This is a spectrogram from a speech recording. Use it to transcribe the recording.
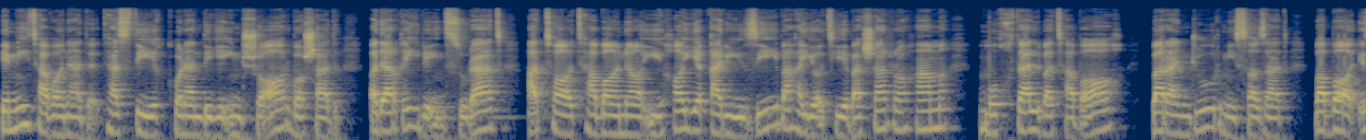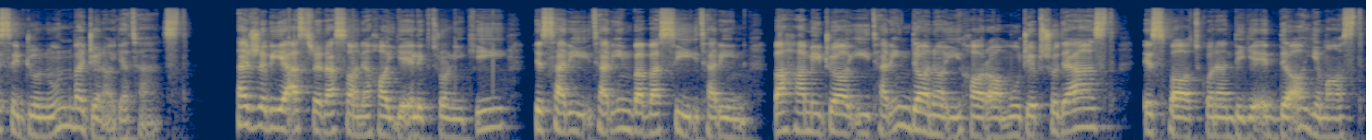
که می تواند تصدیق کننده این شعار باشد و در غیر این صورت حتی توانایی های غریزی و حیاتی بشر را هم مختل و تباه و رنجور می سازد و باعث جنون و جنایت است. تجربه اصر رسانه های الکترونیکی که سریع ترین و وسیع ترین و همه جایی ترین دانایی ها را موجب شده است اثبات کننده ادعای ماست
